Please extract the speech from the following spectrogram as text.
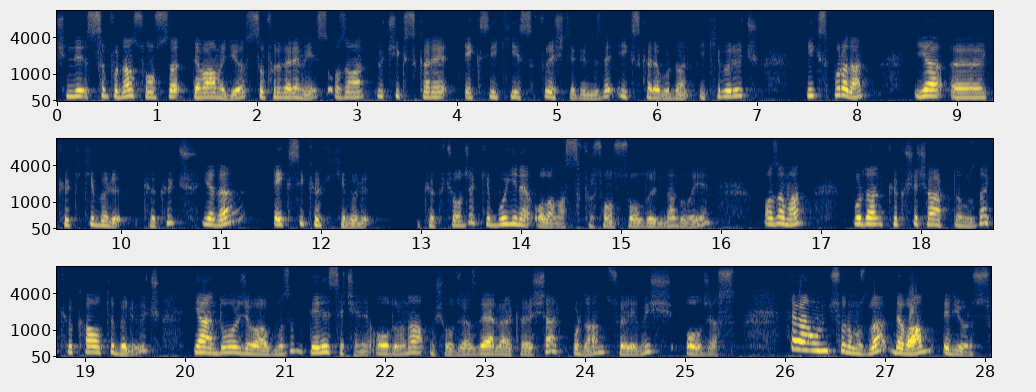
Şimdi sıfırdan sonsuza devam ediyor. Sıfır veremeyiz. O zaman 3x kare eksi 2'yi sıfır eşitlediğimizde x kare buradan 2 bölü 3. x buradan ya e, kök 2 bölü kök 3 ya da eksi kök 2 bölü kök 3 olacak ki bu yine olamaz sıfır sonsuz olduğundan dolayı. O zaman buradan kök 3'e çarptığımızda kök 6 bölü 3 yani doğru cevabımızın deniz seçeneği olduğunu ne yapmış olacağız değerli arkadaşlar? Buradan söylemiş olacağız. Hemen 10. sorumuzla devam ediyoruz.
